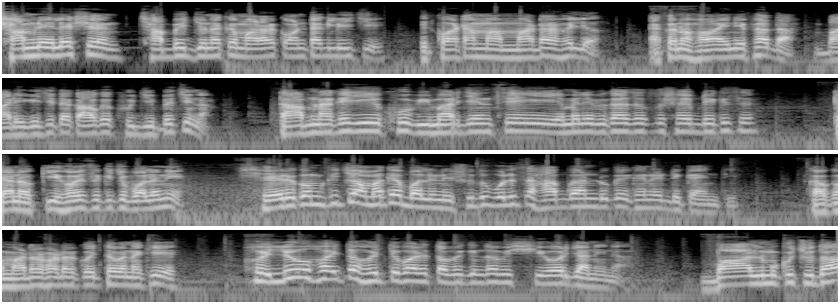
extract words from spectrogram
সামনে ইলেকশন ছাব্বিশ জনকে মারার কন্ট্যাক্ট লিয়েছি কটা মার্ডার হলো, এখনও হয়নি ফাদা, বাড়ি গেছি তা কাউকে খুঁজে পেছি না। তা আপনাকে যে খুব ইমার্জেন্সি এমএলএ বিকাশ দত্ত সাহেব ডেকেছে? কেন, কি হয়েছে কিছু বলেনি? সেরকম কিছু আমাকে বলেনি, শুধু বলেছে হাফগান্ডুকে এখানে ডেকে আনতি। কাউকে মার্ডার ফার্ডার করতে হবে নাকি? হইলেও হয়তো হইতে পারে, তবে কিন্তু আমি শিওর জানি না। বাল মুকুচুদা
